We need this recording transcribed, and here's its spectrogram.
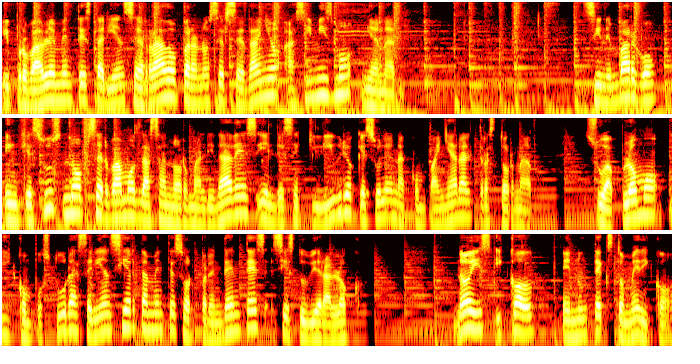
y probablemente estaría encerrado para no hacerse daño a sí mismo ni a nadie. Sin embargo, en Jesús no observamos las anormalidades y el desequilibrio que suelen acompañar al trastornado. Su aplomo y compostura serían ciertamente sorprendentes si estuviera loco. Noyes y Kolb, en un texto médico,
